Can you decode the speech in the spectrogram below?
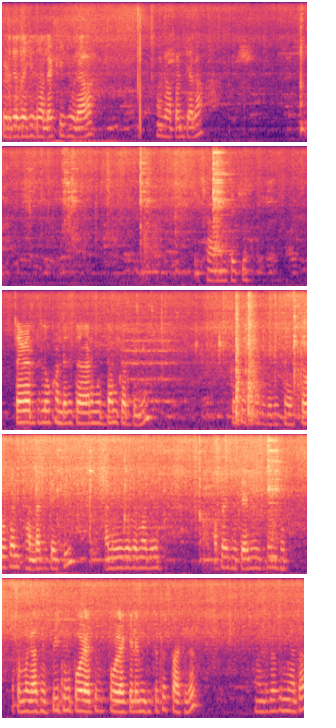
थोडं त्याचं हे झालं की थोडा मग आपण त्याला छानपैकी तव्यावरती लोखंडाच्या तव्यावर मुद्दाम करते मी. कसं कधी कधी चव चव पण छान लागते त्याची. आणि त्याच्यामध्ये आपल्या व्हिटॅमिन्स पण भर आता मग असं पीठ हे पोळ्याचं पोळ्या केल्या मी तिथंच टाकलं. आणि त्याचं मी आता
